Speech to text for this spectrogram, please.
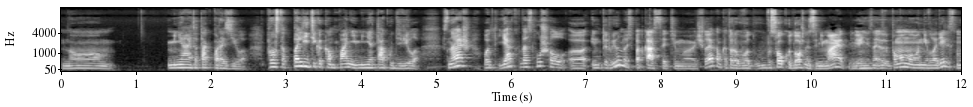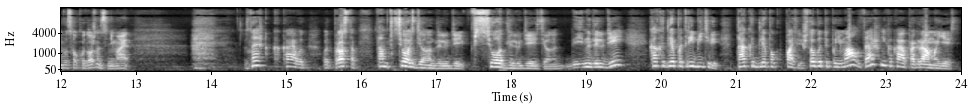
Но меня это так поразило. Просто политика компании меня так удивила. Знаешь, вот я когда слушал э, интервью, ну, есть подкаст с этим э, человеком, который вот высокую должность занимает, я не знаю, по-моему, он не владелец, но он высокую должность занимает. Знаешь, как- какая вот, вот просто, там все сделано для людей, все для людей сделано. И для людей, как и для потребителей, так и для покупателей. Чтобы ты понимал, знаешь, у них какая программа есть?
